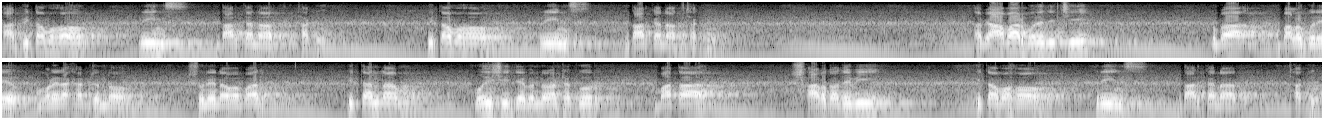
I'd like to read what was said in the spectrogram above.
আর পিতামহ প্রিন্স দ্বারকানাথ ঠাকুর। পিতামহ প্রিন্স দ্বারকানাথ ঠাকুর। আমি আবার বলে দিচ্ছি, তোমরা ভালো করে মনে রাখার জন্য শুনে নাও আবার। পিতার নাম মহিষী দেবেন্দ্রনাথ ঠাকুর, মাতা সারদা দেবী পিতামহ, প্রিন্স দ্বারকানাথ ঠাকুর।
